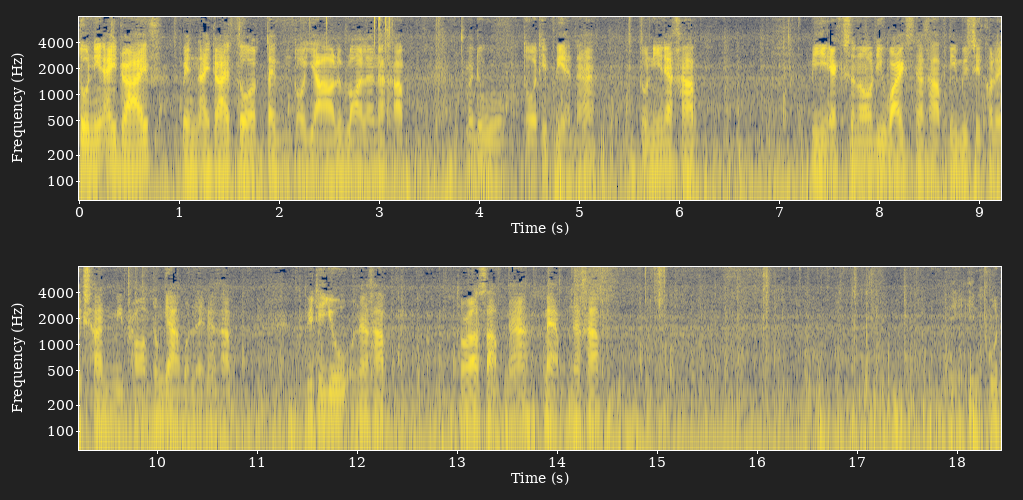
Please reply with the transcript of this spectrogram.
ตัวนี้ iDrive เป็น iDrive ตัวเต็มตัวยาวเรียบร้อยแล้วนะครับ มาดูตัวที่เปลี่ยนนะ ตัวนี้นะครับมี external device นะครับ มี music collection มีพร้อมทุกอย่างหมดเลยนะครับ วิทยุนะครับ โทรศัพท์นะ แมปนะครับ นี่ input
